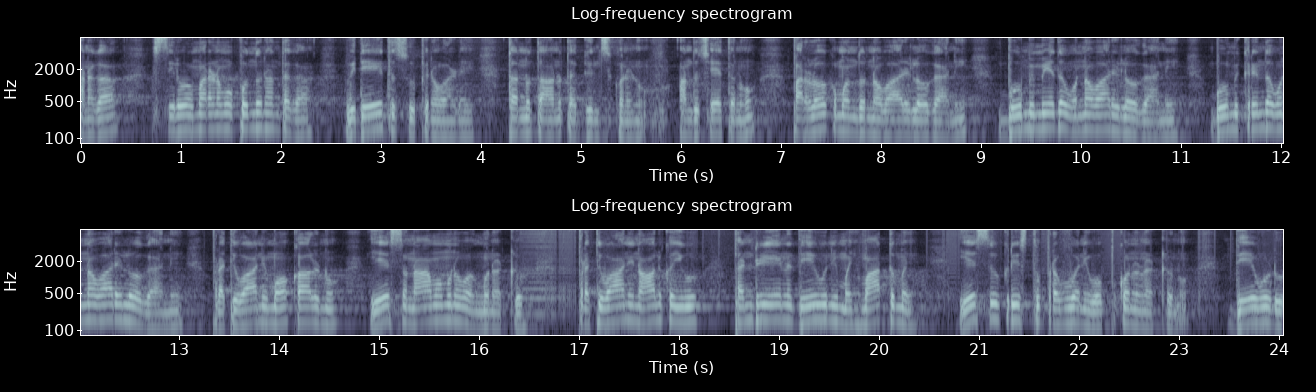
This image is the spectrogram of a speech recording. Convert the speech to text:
అనగా శిలువ మరణము పొందినంతగా విధేయత చూపినవాడై తన్ను తాను తగ్గించుకొనెను. అందుచేతను పరలోకమందున్న వారిలో కానీ భూమి మీద ఉన్నవారిలో కానీ భూమి క్రింద ఉన్నవారిలో కానీ ప్రతివాని మోకాలును ఏసు నామమును వంగునట్లు ప్రతివాని నాలుకయు తండ్రి అయిన దేవుని మహిమార్థమై యేసుక్రీస్తు ప్రభు అని ఒప్పుకొనున్నట్లును. దేవుడు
